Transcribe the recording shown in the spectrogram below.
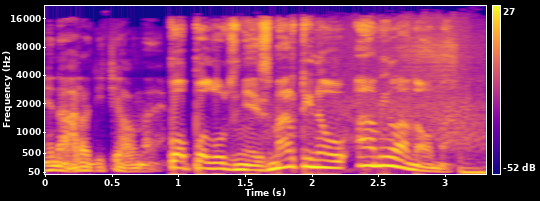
nenahraditeľné. Popoludne s Martinou a Milanom.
